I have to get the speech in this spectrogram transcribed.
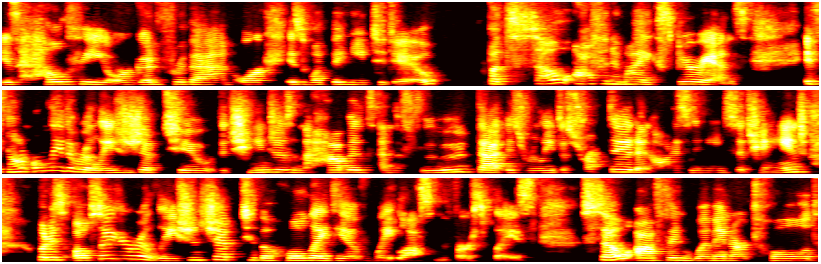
is healthy or good for them or is what they need to do. But so often in my experience, it's not only the relationship to the changes in the habits and the food that is really disrupted and honestly needs to change, but it's also your relationship to the whole idea of weight loss in the first place. So often women are told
